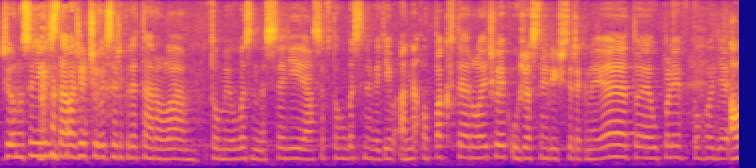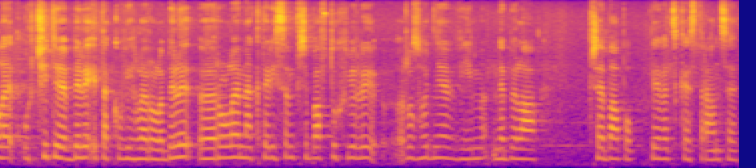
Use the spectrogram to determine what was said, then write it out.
že ono se někdy stává, že člověk si řekne, ta role, to mi vůbec nesedí, já se v tom vůbec nevidím. A naopak v té roli je člověk úžasný, když si řekne, je, to je úplně v pohodě. Ale určitě byly i takovéhle role. Byly eh, role, na které jsem třeba v tu chvíli rozhodně vím, nebyla třeba po pěvecké stránce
